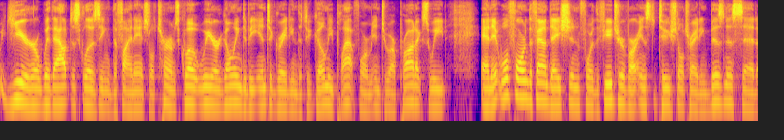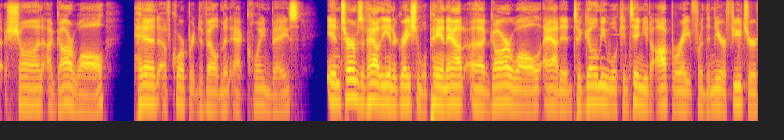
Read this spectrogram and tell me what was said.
year without disclosing the financial terms. Quote, we are going to be integrating the Tagomi platform into our product suite, and it will form the foundation for the future of our institutional trading business, said Shan Aggarwal, head of corporate development at Coinbase. In terms of how the integration will pan out, uh, Aggarwal added, Tagomi will continue to operate for the near future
